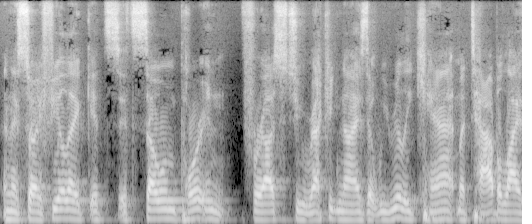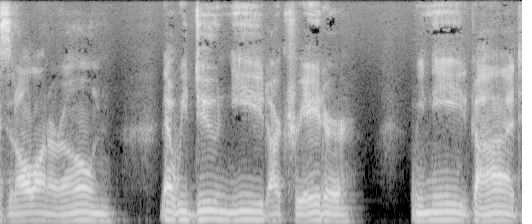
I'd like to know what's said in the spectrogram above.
and so I feel like it's it's so important for us to recognize that we really can't metabolize it all on our own. That we do need our Creator. We need God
